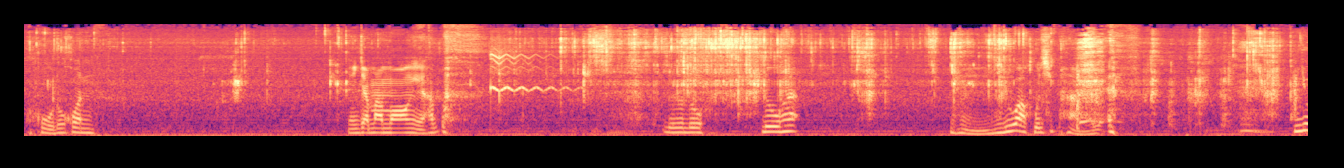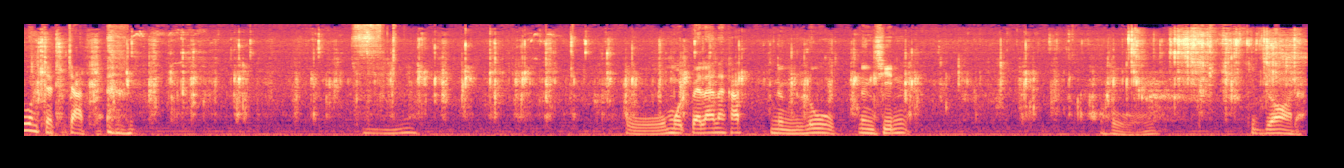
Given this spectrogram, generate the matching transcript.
โอ้โหทุกคน ยังจะมามองอีกครับ ดูดูดูฮะยั่วกูชิบหายเลย ยั่วจัดจัดโอ้โหหมดไปแล้วนะครับหนึ่งลูกหนึ่งชิ้น โอ้โหสุดยอดอะ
